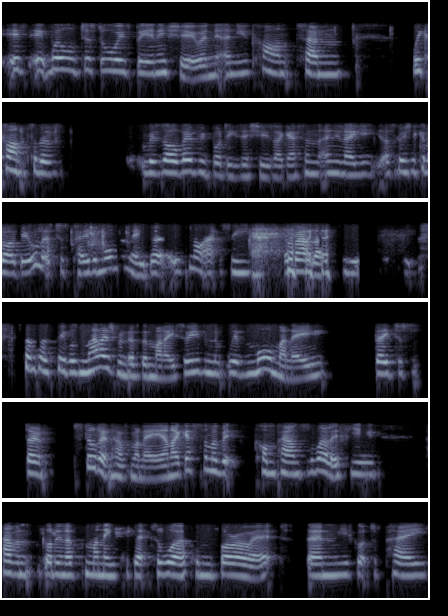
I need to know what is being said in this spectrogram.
it, it will just always be an issue, and and you can't um, we can't sort of resolve everybody's issues, I guess. And, and you know, you, I suppose you could argue, oh, let's just pay them more money, but it's not actually about that. Sometimes people's management of the money. So even with more money, they just don't still don't have money. And I guess some of it compounds as well. If you haven't got enough money to get to work and borrow it, then you've got to pay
